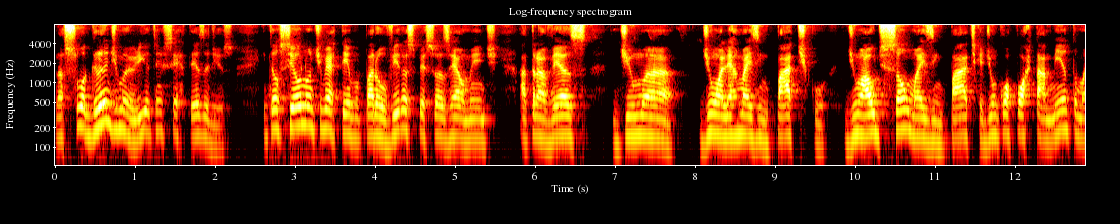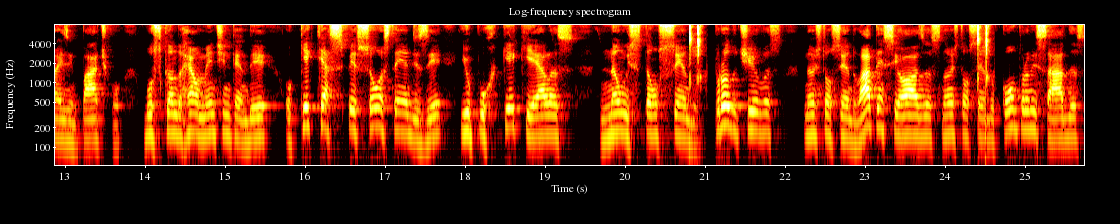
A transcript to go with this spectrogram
na sua grande maioria, tenho certeza disso. Então, se eu não tiver tempo para ouvir as pessoas realmente através de, uma, de um olhar mais empático, de uma audição mais empática, de um comportamento mais empático, buscando realmente entender o que, que as pessoas têm a dizer e o porquê que elas não estão sendo produtivas, não estão sendo atenciosas, não estão sendo compromissadas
